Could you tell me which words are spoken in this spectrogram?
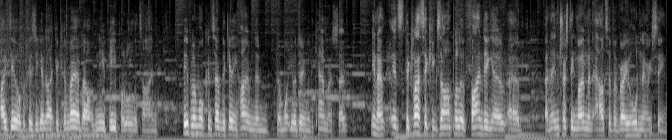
ideal because you get like a conveyor belt of new people all the time people are more concerned with getting home than, than what you're doing with the camera. So, you know, it's the classic example of finding a, a, an interesting moment out of a very ordinary scene.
